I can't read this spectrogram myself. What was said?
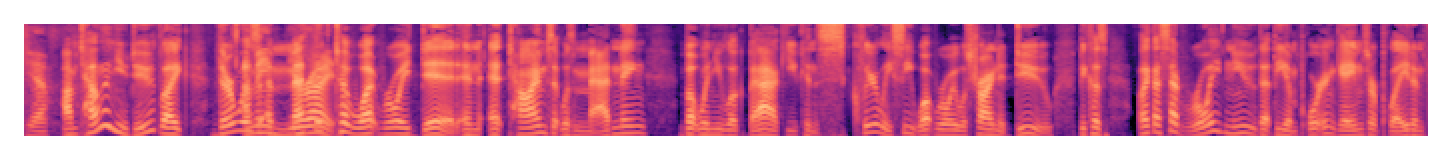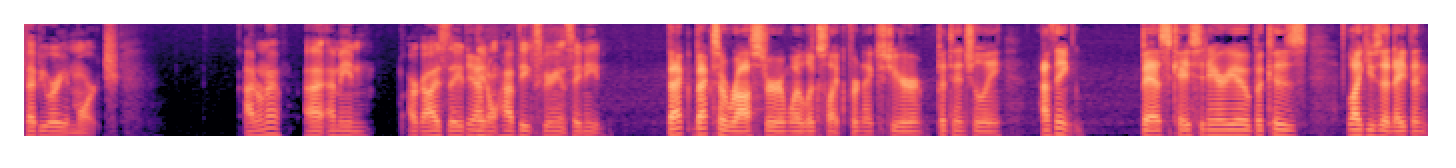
yeah. I'm telling you, dude, like there was I mean, a method right. to what Roy did and at times it was maddening, but when you look back, you can clearly see what Roy was trying to do because like I said, Roy knew that the important games are played in February and March. I don't know. I, I mean, our guys they yeah. they don't have the experience they need. Back back to roster and what it looks like for next year potentially. I think best case scenario because, like you said, Nathan,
